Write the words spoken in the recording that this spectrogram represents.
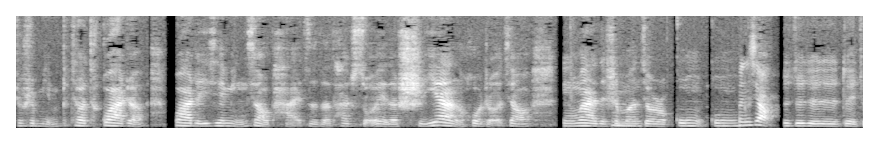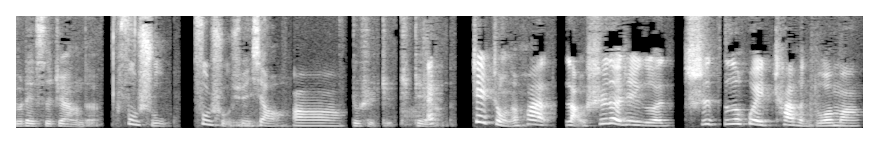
就是名，他挂着挂着一些名校牌子的，他所谓的实验或者叫另外的什么，就是公公分校，对对对对对，就类似这样的附属附属学校啊，就是这这样的。这种的话，老师的这个师资会差很多吗？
